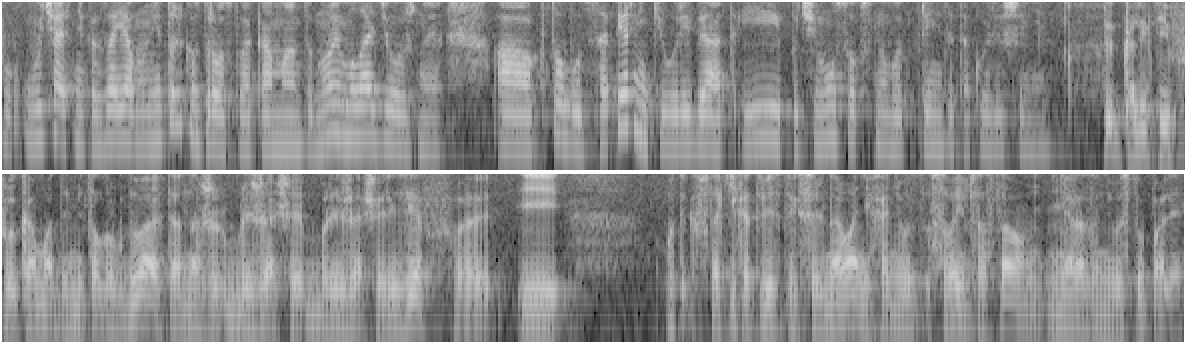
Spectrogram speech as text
в участниках заявлена не только взрослая команда, но и молодежная. А, кто будут соперники у ребят и почему, собственно, вот принято такое решение? Коллектив команды «Металлург-2» – это наш ближайший, ближайший резерв. И вот в таких ответственных соревнованиях они вот своим составом ни разу не выступали.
